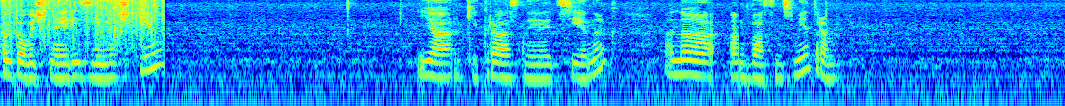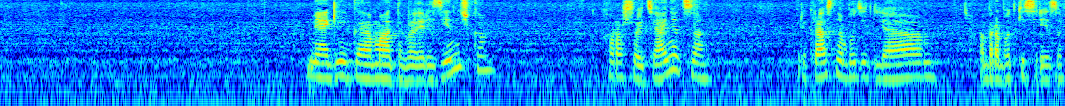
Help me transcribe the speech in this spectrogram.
окантовочные резиночки. Яркий красный оттенок. Она 2 сантиметра. Мягенькая матовая резиночка. Хорошо тянется. Прекрасно будет для обработки срезов.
